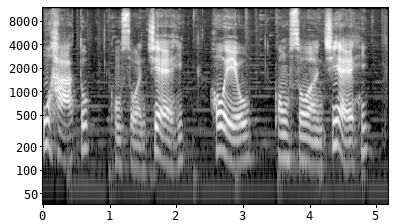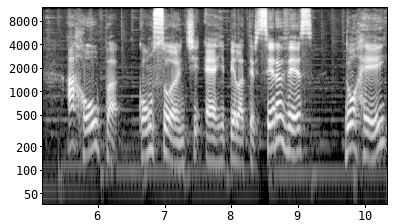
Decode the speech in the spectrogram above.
O rato, consoante R, roeu, consoante R, a roupa, consoante R pela terceira vez, do rei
